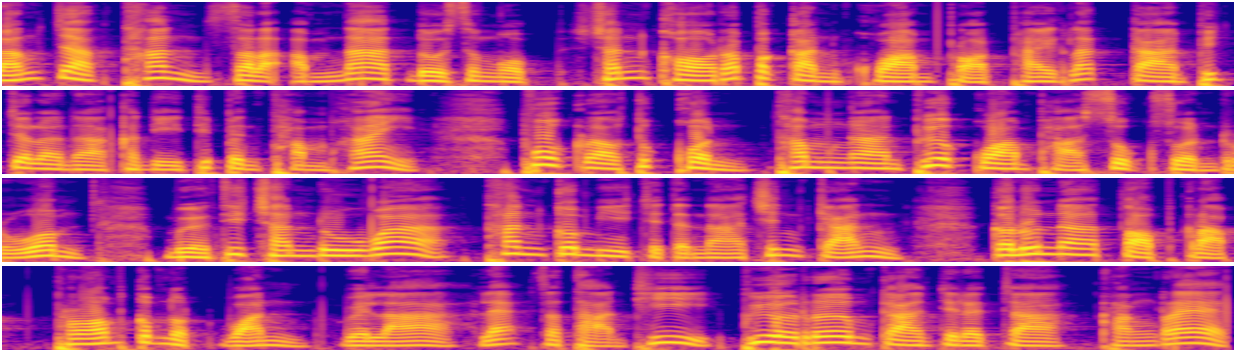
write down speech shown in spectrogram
หลังจากท่านสละอำนาจโดยสงบ ฉันขอรับประกันความปลอดภัยและการพิจารณาคดีที่เป็นธรรมให้ พวกเราทุกคนทำงานเพื่อความผาสุกส่วนรวม เหมือนที่ฉันรู้ว่าท่านก็มีเจตนาเช่นกัน กรุณาตอบกลับพร้อมกำหนดวันเวลาและสถานที่เพื่อเริ่มการเจรจาครั้งแรก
